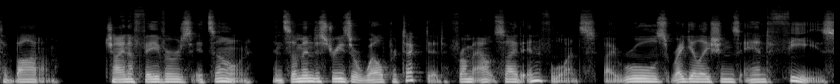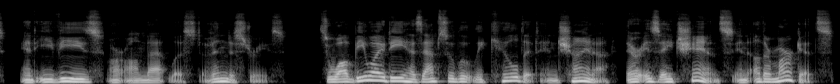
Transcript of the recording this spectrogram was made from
to bottom. China favors its own, and some industries are well protected from outside influence by rules, regulations, and fees, and EVs are on that list of industries. So while BYD has absolutely killed it in China, there is a chance in other markets,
